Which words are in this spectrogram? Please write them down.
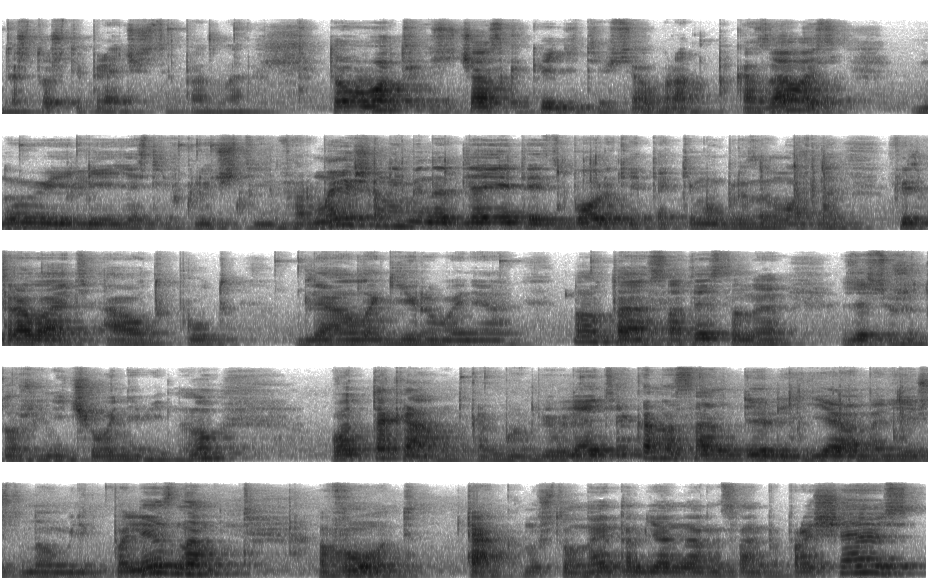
да что ж ты прячешься, падла. То вот сейчас, как видите, все обратно показалось. Ну или если включите information именно для этой сборки, таким образом можно фильтровать output для логирования. Ну, то, соответственно, здесь уже тоже ничего не видно. Ну, вот такая вот как бы библиотека на самом деле. Я надеюсь, что нам будет полезно. Вот. Так, ну что, на этом я, наверное, с вами попрощаюсь.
